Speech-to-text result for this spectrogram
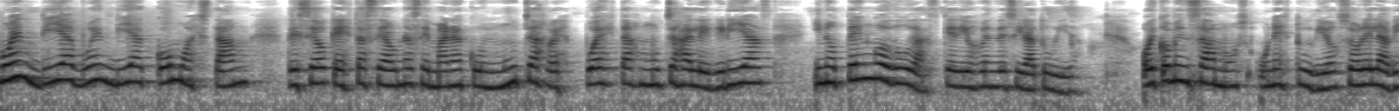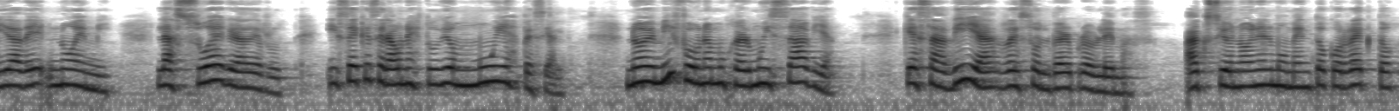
Buen día, buen día, ¿cómo están? Deseo que esta sea una semana con muchas respuestas, muchas alegrías y no tengo dudas que Dios bendecirá tu vida. Hoy comenzamos un estudio sobre la vida de Noemí, la suegra de Ruth, y sé que será un estudio muy especial. Noemí fue una mujer muy sabia que sabía resolver problemas, accionó en el momento correcto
